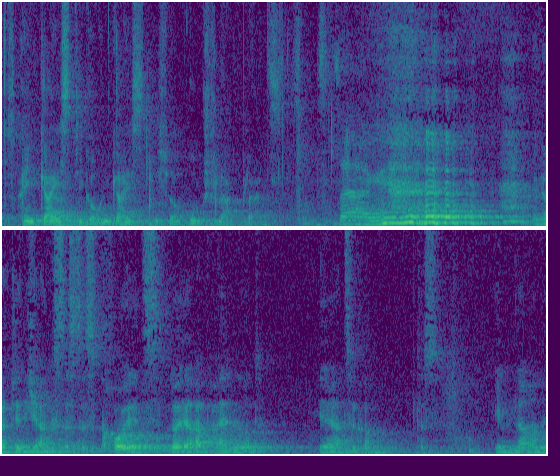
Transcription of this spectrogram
Das ist ein geistiger und geistlicher Umschlagplatz. sozusagen. Und habt ihr nicht Angst, dass das Kreuz Leute abhalten wird, hierher zu kommen? Das im Namen?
